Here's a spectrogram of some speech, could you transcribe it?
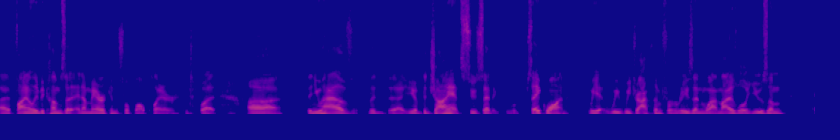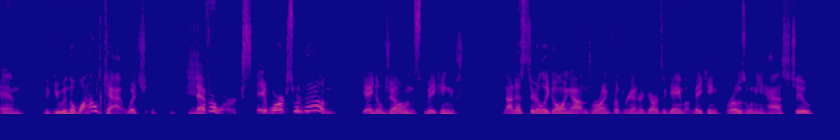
uh, finally becomes a, an American football player. But uh, then you have the uh, you have the Giants who said Saquon. We we we draft them for a reason. Well, I might as well use them. And you and the Wildcat, which never works. It works with them. Daniel Jones making not necessarily going out and throwing for 300 yards a game, but making throws when he has to,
